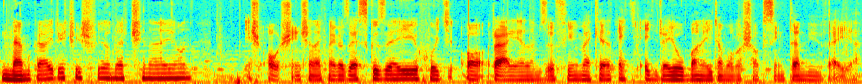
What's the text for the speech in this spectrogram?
nem Guy Ritchie filmet csináljon, és ahhoz sincsenek meg az eszközei, hogy a rájellemző filmeket egy, egyre jobban, egyre magasabb szinten művelje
